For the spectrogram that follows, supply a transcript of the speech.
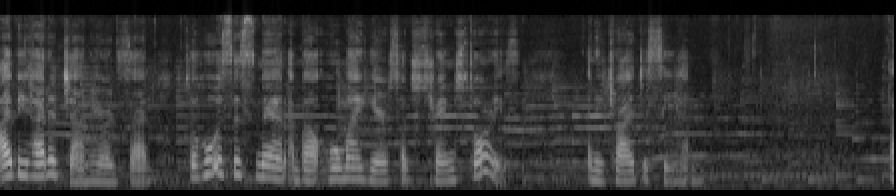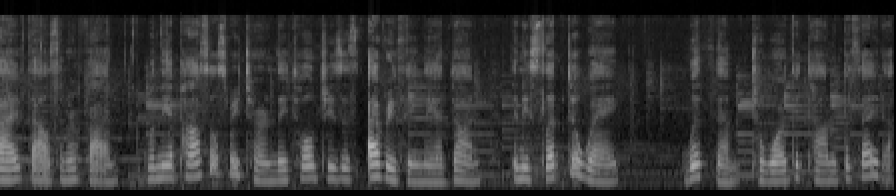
I beheaded John, Herod said. So who is this man about whom I hear such strange stories? And he tried to see him. 5,000 are fed. When the apostles returned, they told Jesus everything they had done. Then he slipped away with them toward the town of Bethsaida.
